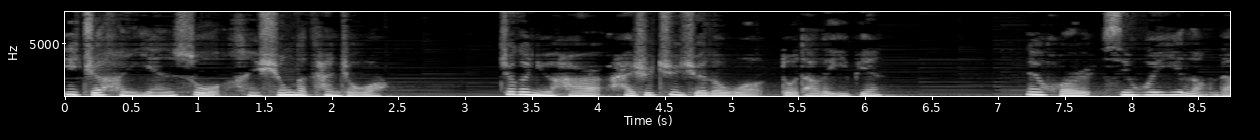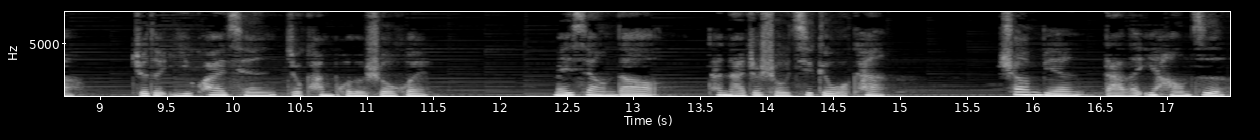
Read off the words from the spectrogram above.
一直很严肃、很凶地看着我。这个女孩还是拒绝了我，躲到了一边。那会儿心灰意冷的，觉得一块钱就看破了社会。没想到他拿着手机给我看，上边打了一行字：“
